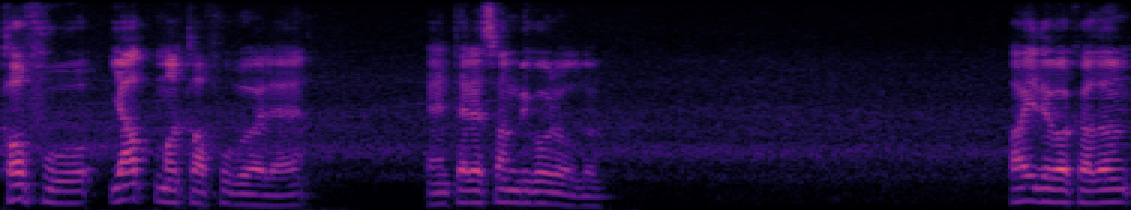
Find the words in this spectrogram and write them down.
Kafu. Yapma kafu böyle. Enteresan bir gol oldu. Haydi bakalım.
